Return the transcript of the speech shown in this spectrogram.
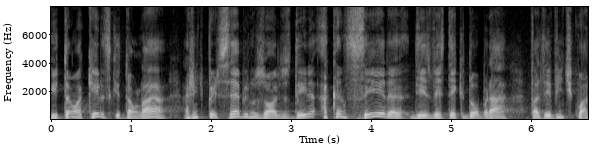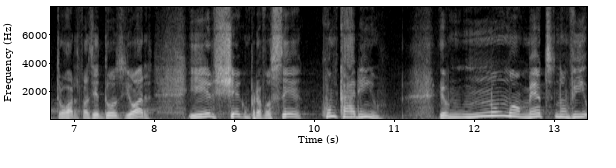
Então, aqueles que estão lá, a gente percebe nos olhos dele a canseira de às vezes ter que dobrar, fazer 24 horas, fazer 12 horas, e eles chegam para você com carinho. Eu, num momento, não vi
